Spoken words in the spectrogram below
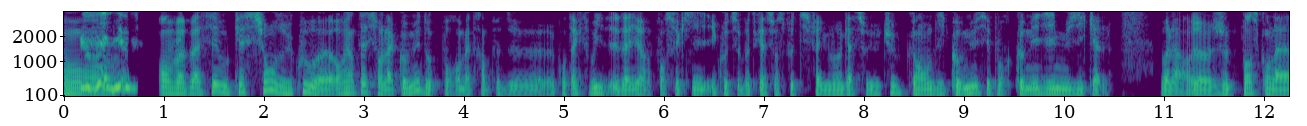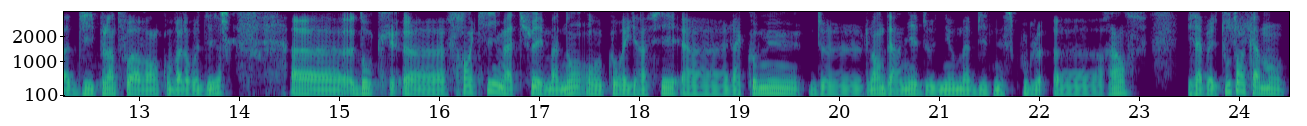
On, va passer aux questions du coup orientées sur la commune. Donc pour remettre un peu de contexte, oui d'ailleurs pour ceux qui écoutent ce podcast sur Spotify ou le regardent sur YouTube, quand on dit commu c'est pour comédie musicale. Voilà, euh, je pense qu'on l'a dit plein de fois avant, qu'on va le redire. Euh, donc euh, Francky, Mathieu et Manon ont chorégraphié la commu de l'an dernier de Neoma Business School Reims, qui s'appelle Tout en Camon,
